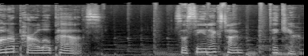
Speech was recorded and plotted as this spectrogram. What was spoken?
on our parallel paths. So, see you next time. Take care.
